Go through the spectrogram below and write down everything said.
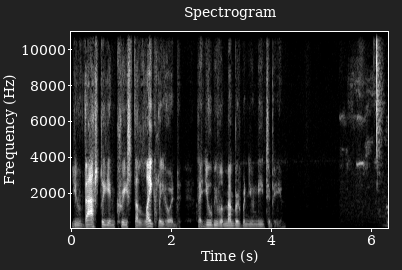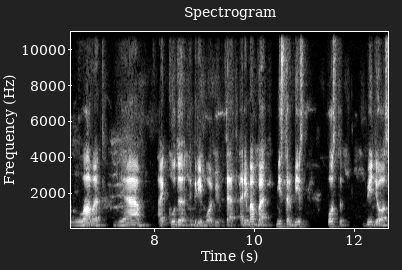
you vastly increase the likelihood that you'll be remembered when you need to be. Love it. Yeah, I couldn't agree more with that. I remember Mr. Beast posted videos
